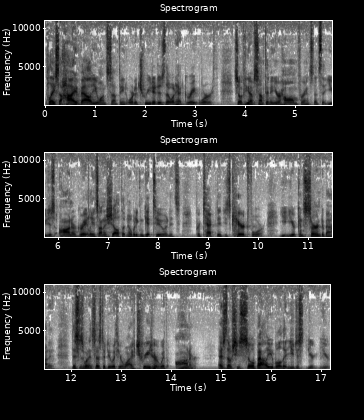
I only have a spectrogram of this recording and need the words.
place a high value on something or to treat it as though it had great worth. So if you have something in your home, for instance, that you just honor greatly, it's on a shelf that nobody can get to and it's protected, it's cared for, you're concerned about it. This is what it says to do with your wife. Treat her with honor as though she's so valuable that you just you're, you're,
